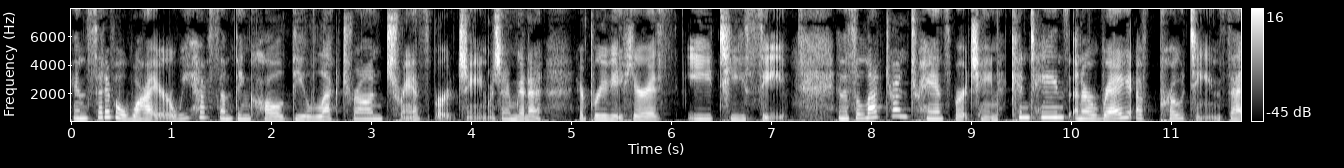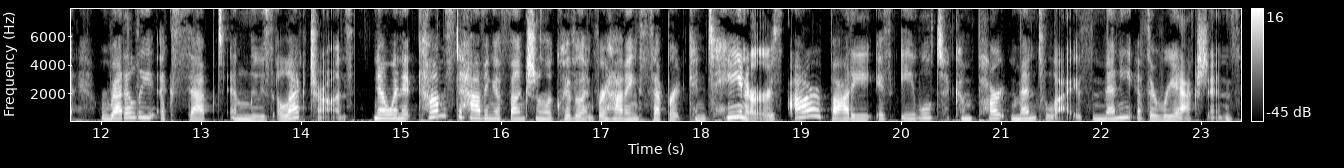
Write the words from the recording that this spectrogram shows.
instead of a wire, we have something called the electron transport chain, which I'm going to abbreviate here as ETC. And this electron transport chain contains an array of proteins that readily accept and lose electrons. Now, when it comes to having a functional equivalent for having separate containers, our body is able to compartmentalize many of the reactions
